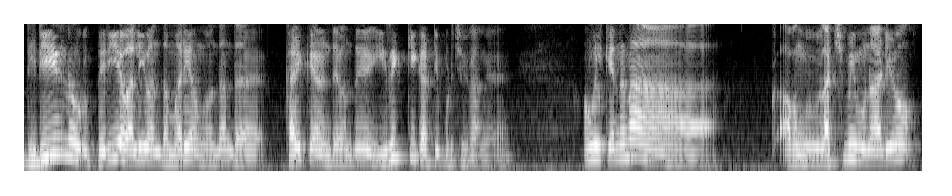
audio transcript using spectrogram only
திடீர்னு ஒரு பெரிய வலி வந்த மாதிரி அவங்க வந்து அந்த கை குழந்தைய வந்து இறுக்கி கட்டி பிடிச்சிக்கிறாங்க. அவங்களுக்கு என்னென்னா அவங்க லக்ஷ்மி முன்னாடியும்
